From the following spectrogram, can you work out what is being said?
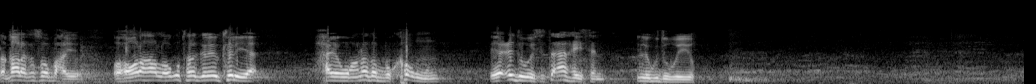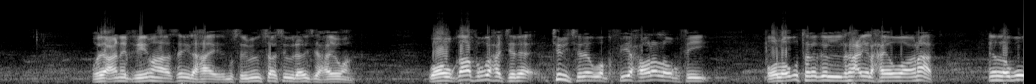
dhaqaala ka soo baxayo oo xoolaha loogu talagalayo keliya xayawaanada buka uun ee cid weysata aan haysan in lagu daweeyo. Oo yacni qiimahaasay lahaayeen muslimiintu saasay u ilaalin jiray xayawaanka waa awqaafan waxaa jira jiri jira waqfiye xoola la waqfiyey oo loogu talagalay liracyi alxayawaanaat in lagu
